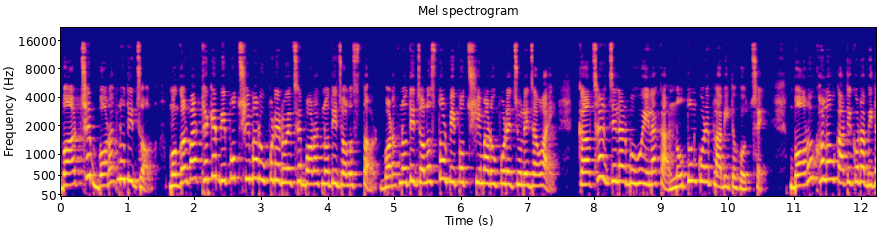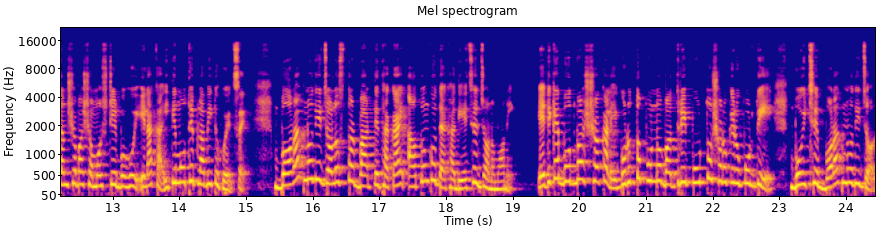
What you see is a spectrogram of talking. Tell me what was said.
বাড়ছে বরাক নদীর জল। মঙ্গলবার থেকে বিপদ সীমার উপরে রয়েছে বরাক নদীর জলস্তর। বরাক নদীর জলস্তর বিপদ সীমার উপরে চলে যাওয়ায় কাছাড় জেলার বহু এলাকা নতুন করে প্লাবিত হচ্ছে। বড় খলাও কাটিকোড়া বিধানসভা সমষ্টির বহু এলাকা ইতিমধ্যে প্লাবিত হয়েছে। বরাক নদীর জলস্তর বাড়তে থাকায় আতঙ্ক দেখা দিয়েছে জনমনে। এদিকে বুধবার সকালে গুরুত্বপূর্ণ বাদ্রি পূর্ত সড়কের উপর দিয়ে বইছে বরাক নদী জল।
